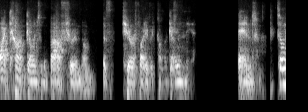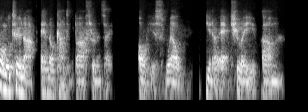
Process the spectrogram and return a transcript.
I can't go into the bathroom, I'm just terrified every time I go in there. And someone will turn up and they'll come to the bathroom and say, oh, yes, well, you know, actually, um,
